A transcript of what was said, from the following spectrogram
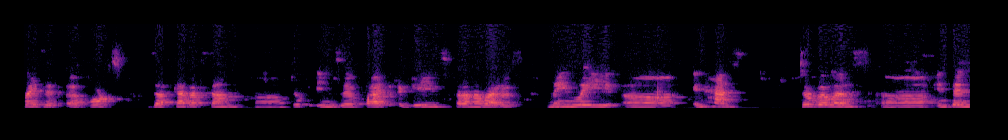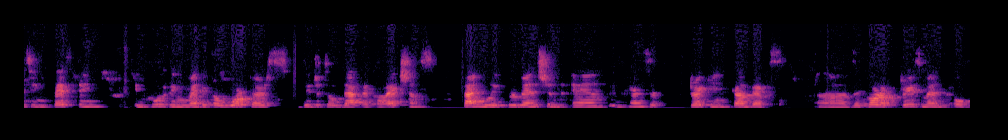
phased efforts that Kazakhstan uh, took in the fight against coronavirus, namely uh, enhanced surveillance, uh, intensive testing, including medical workers, digital data collections, timely prevention, and enhanced tracking contacts, uh, the correct treatment of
